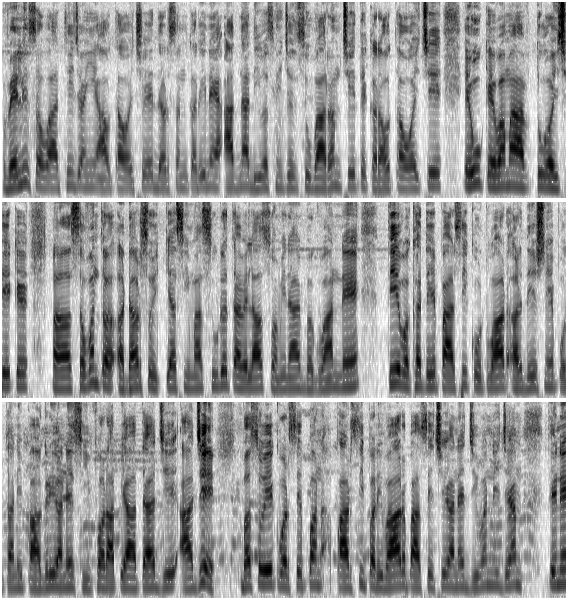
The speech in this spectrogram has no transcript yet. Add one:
વહેલી સવારથી જ અહીં આવતા હોય છે. દર્શન કરીને આજના દિવસની જે શુભારંભ છે, તે કરાવતા હોય છે. એવું કહેવામાં આવતું હોય છે કે સંવંત અઢારસો એક્યાસીમાં સુરત આવેલા સ્વામિનારાયણ ભગવાનને તે વખતે પારસી કોટવાડ અર્દેશને પોતાની પાઘડી અને શ્રીફળ આપ્યા હતા, જે આજે બસો એક વર્ષે પણ પારસી પરિવાર પાસે છે અને જીવનની જેમ તેને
